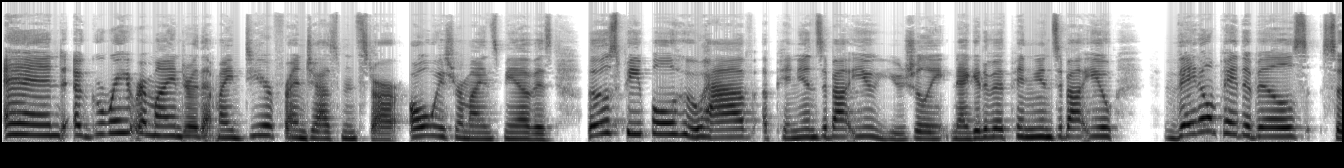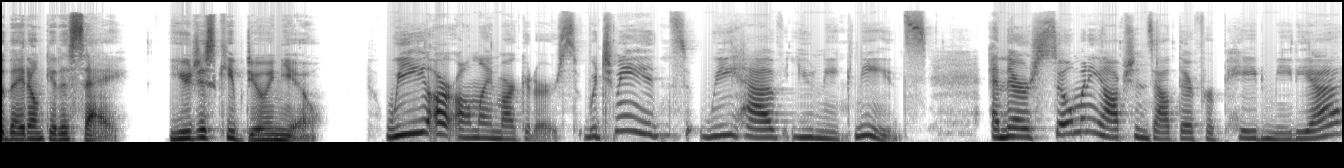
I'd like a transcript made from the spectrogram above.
And a great reminder that my dear friend Jasmine Star always reminds me of is those people who have opinions about you, usually negative opinions about you, they don't pay the bills, so they don't get a say. You just keep doing you. We are online marketers, which means we have unique needs. And there are so many options out there for paid media.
